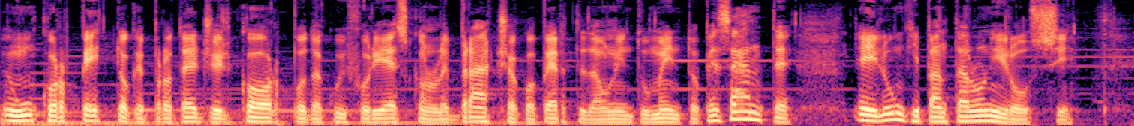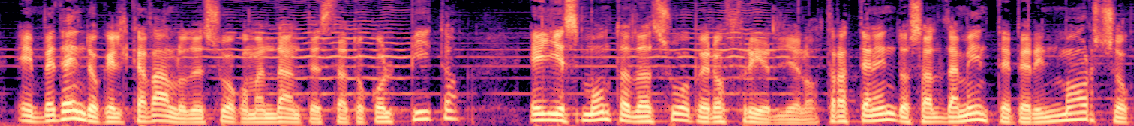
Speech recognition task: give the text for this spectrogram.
un corpetto che protegge il corpo da cui fuoriescono le braccia coperte da un indumento pesante e i lunghi pantaloni rossi. E vedendo che il cavallo del suo comandante è stato colpito, egli smonta dal suo per offrirglielo, trattenendo saldamente per il morso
